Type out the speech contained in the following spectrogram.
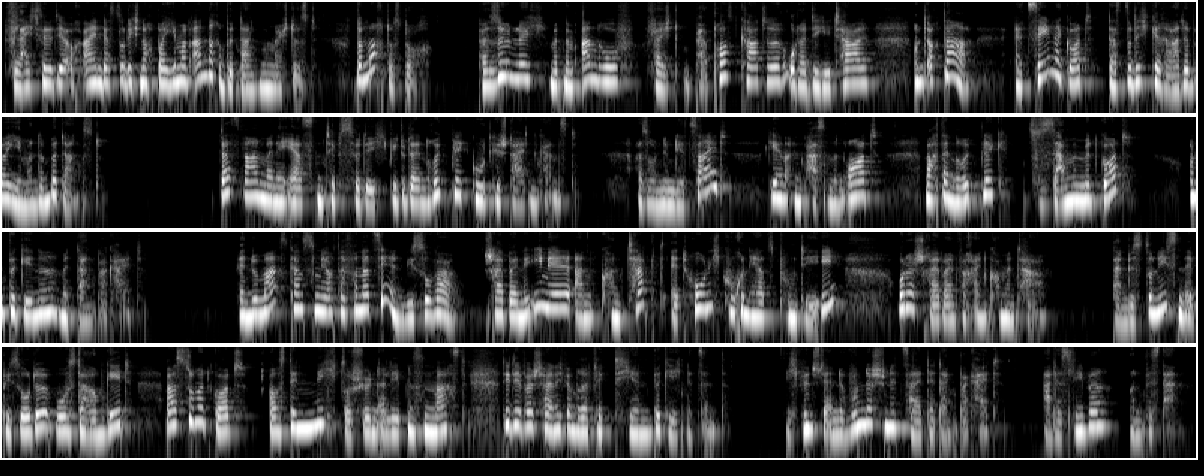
Vielleicht fällt dir auch ein, dass du dich noch bei jemand anderem bedanken möchtest dann mach das doch. Persönlich, mit einem Anruf, vielleicht per Postkarte oder digital. Und auch da, Erzähle Gott, dass du dich gerade bei jemandem bedankst. Das waren meine ersten Tipps für dich, wie du deinen Rückblick gut gestalten kannst. Also nimm dir Zeit, geh an einen passenden Ort, mach deinen Rückblick zusammen mit Gott und beginne mit Dankbarkeit. Wenn du magst, kannst du mir auch davon erzählen, wie es so war. Schreib eine E-Mail an kontakt.honigkuchenherz.de oder schreibe einfach einen Kommentar. Dann bis zur nächsten Episode, wo es darum geht, was du mit Gott aus den nicht so schönen Erlebnissen machst, die dir wahrscheinlich beim Reflektieren begegnet sind. Ich wünsche dir eine wunderschöne Zeit der Dankbarkeit. Alles Liebe und bis dann.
